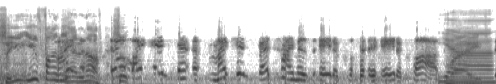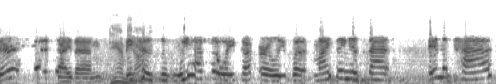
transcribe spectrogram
So you you finally My- had enough. No, So my kid's be- my kid's bedtime is eight o'clock. Eight o'clock. Yeah. Right. they're in bed by then Damn, because we have to wake up early. But my thing is that in the past,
